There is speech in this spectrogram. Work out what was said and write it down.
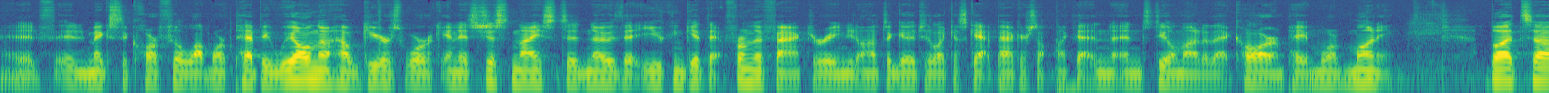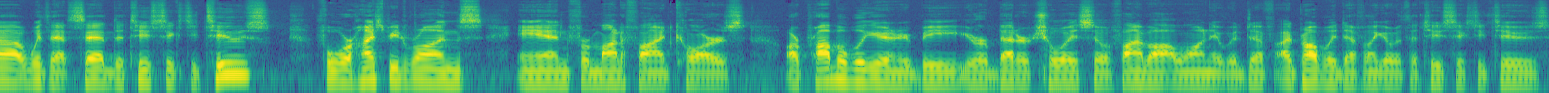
It, it makes the car feel a lot more peppy. We all know how gears work, and it's just nice to know that you can get that from the factory and you don't have to go to like a Scat Pack or something like that and, and steal them out of that car and pay more money. But uh, with that said, the 262s for high speed runs and for modified cars are probably going to be your better choice. So if I bought one, it would def- I'd probably definitely go with the 262s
